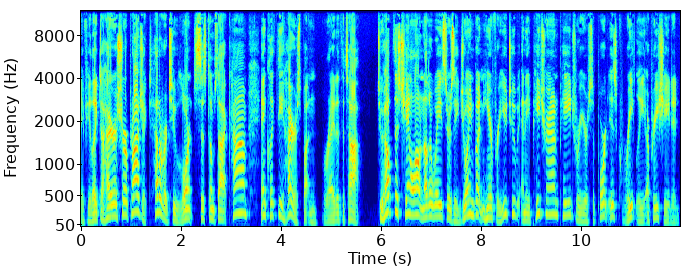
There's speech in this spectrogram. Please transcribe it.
If you'd like to hire a project, head over to lawrencesystems.com and click the Hire Us button right at the top. To help this channel out in other ways, there's a join button here for YouTube and a Patreon page where your support is greatly appreciated.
